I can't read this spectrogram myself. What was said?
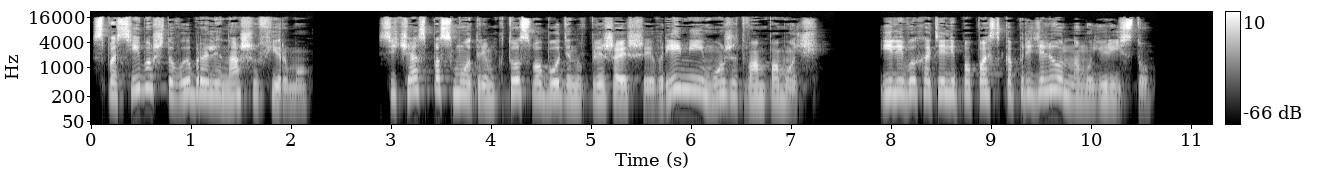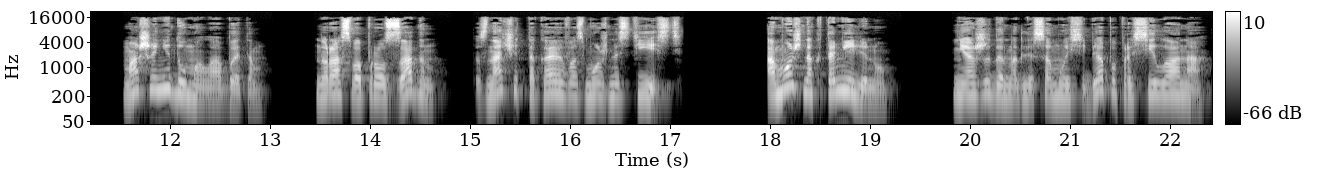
Спасибо, что выбрали нашу фирму. Сейчас посмотрим, кто свободен в ближайшее время и может вам помочь. Или вы хотели попасть к определенному юристу?» Маша не думала об этом. Но раз вопрос задан, значит, такая возможность есть. «А можно к Томилину?» Неожиданно для самой себя попросила она.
